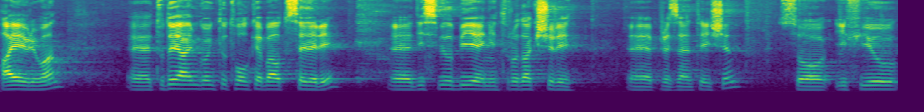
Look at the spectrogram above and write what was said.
hi everyone. Uh, today I'm going to talk about Celery. Uh, this will be an introductory uh, presentation. So if you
